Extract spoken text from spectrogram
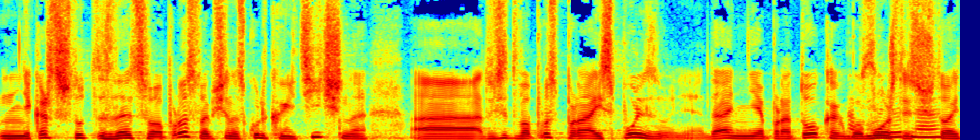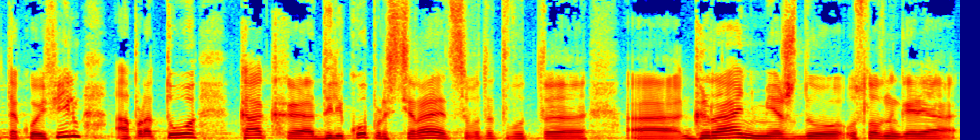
мне кажется, что тут задается вопрос вообще, насколько этично, э, то есть это вопрос про использование, да, не про то, как бы может существовать такой фильм, а про то, как э, далеко простирается вот эта вот э, э, грань между, условно говоря,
